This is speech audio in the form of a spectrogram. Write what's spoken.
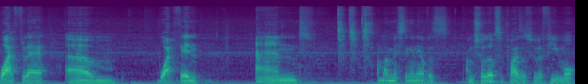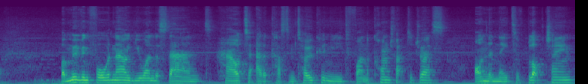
YFlare, um, and am I missing any others? I'm sure they'll surprise us with a few more. But moving forward now, you understand how to add a custom token. You need to find a contract address on the native blockchain.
